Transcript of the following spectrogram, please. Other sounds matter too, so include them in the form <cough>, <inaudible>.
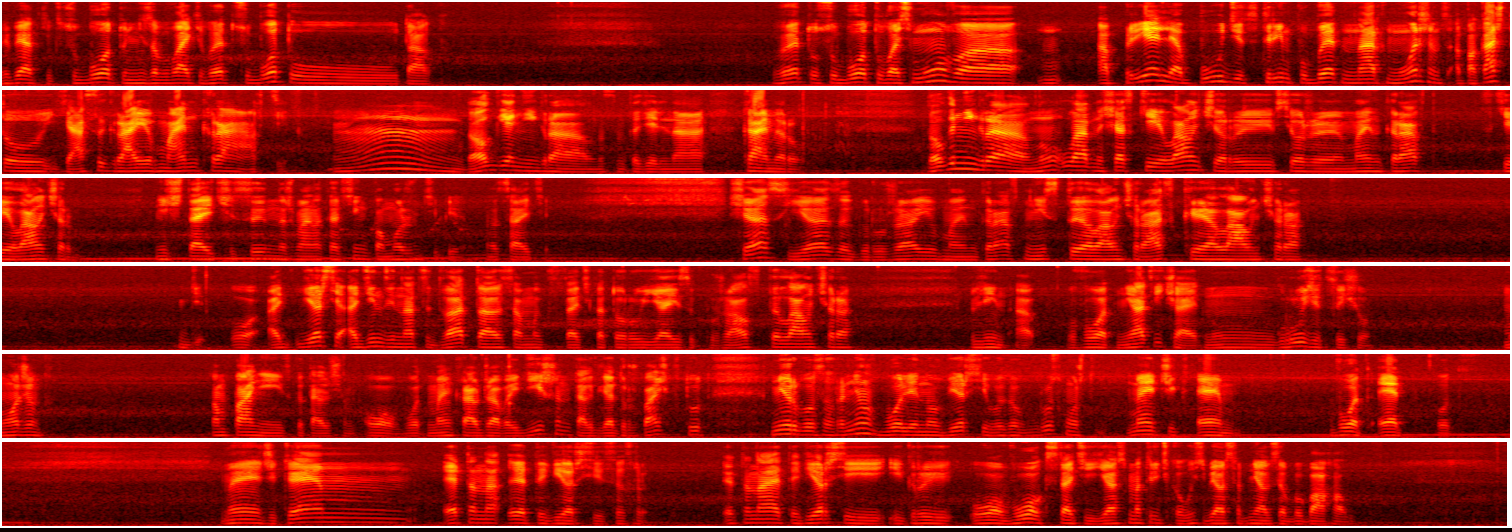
Ребятки, в субботу, не забывайте, в эту субботу... Так. В эту субботу 8 апреля будет стрим по Batman Ark Morgens, а пока что я сыграю в Майнкрафте. М-м, долго я не играл, на самом деле, на камеру. Долго не играл. Ну ладно, сейчас кей лаунчер и все же Майнкрафт лаунчером. Не считая часы, нажимай на картинку, поможем тебе на сайте. Сейчас я загружаю Майнкрафт не с Т-лаунчера, а с К-лаунчера. О, а, версия 1.12.2, та самая, кстати, которую я и загружал с Т-лаунчера. Блин, а вот, не отвечает. Ну, грузится еще. Моджинг. Компания изготавливающая. О, вот Minecraft Java Edition. Так, для дружбанчиков тут мир был сохранен в более новой версии. Его загрузка может Magic M. Вот этот вот. Magic M. Это на этой версии сохранено это на этой версии игры... О, во, кстати, я, смотрите, какой себя особняк забабахал.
